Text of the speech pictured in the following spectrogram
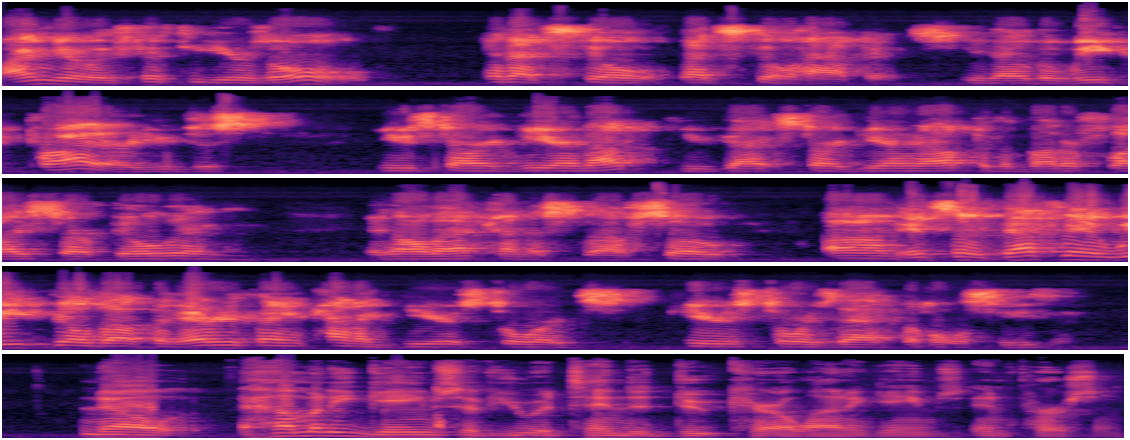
I'm nearly 50 years old, and that still that still happens. You know, the week prior, you just you start gearing up. You got start gearing up, and the butterflies start building, and, and all that kind of stuff. So um, it's a, definitely a week buildup, but everything kind of gears towards gears towards that the whole season. now, how many games have you attended Duke Carolina games in person?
